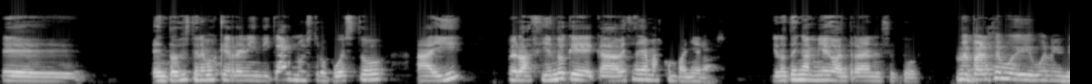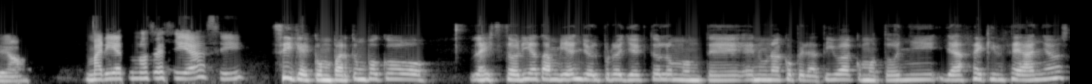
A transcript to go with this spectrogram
Eh, entonces tenemos que reivindicar nuestro puesto ahí, pero haciendo que cada vez haya más compañeras, que no tengan miedo a entrar en el sector. Me parece muy buena idea. María, tú nos decías, sí. Sí, que comparto un poco la historia también. Yo el proyecto lo monté en una cooperativa como Toñi ya hace 15 años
